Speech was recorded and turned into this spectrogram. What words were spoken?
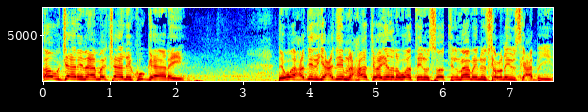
Ow jahlin ama jahli ku gaadhay dee waa xadiidkii cadiy ibnu xaatim iyadana waata inuu soo tilmaamay inuu iska cunayuu iska cabbayey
